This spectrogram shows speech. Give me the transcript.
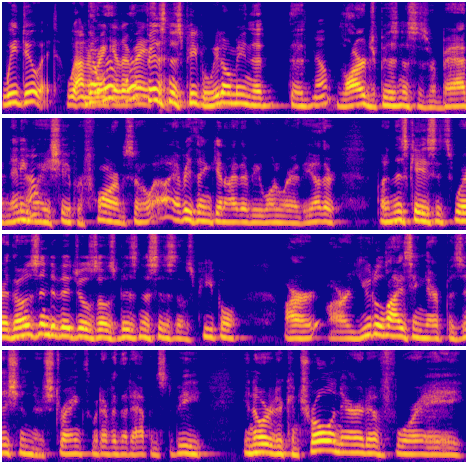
We do it on no, a regular we're, we're basis." business people. We don't mean that the Nope. large businesses are bad in any No. way, shape, or form. So uh, everything can either be one way or the other. But in this case, it's where those individuals, those businesses, those people are are utilizing their position, their strength, whatever that happens to be, in order to control a narrative for a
